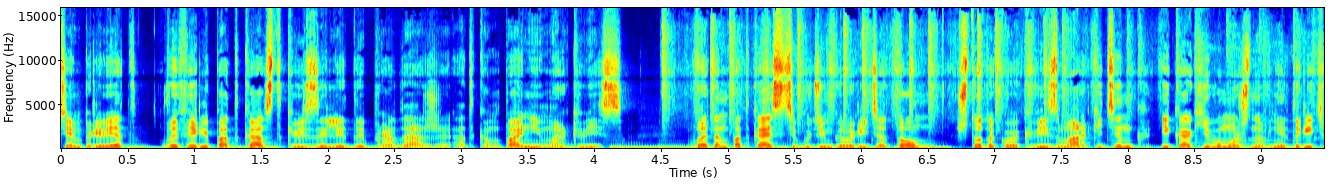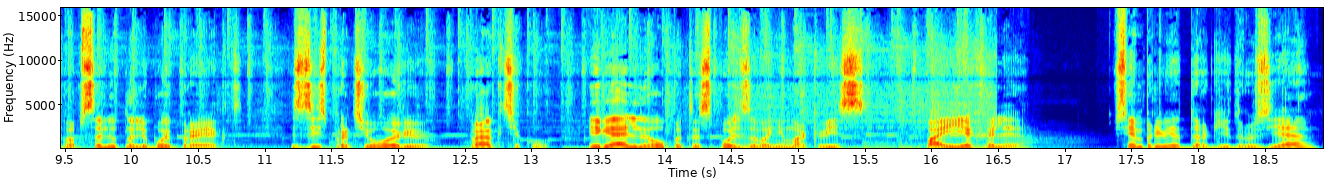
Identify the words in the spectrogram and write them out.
Всем привет! В эфире подкаст «Квизы, лиды, продажи» от компании Марквиз. В этом подкасте будем говорить о том, что такое квиз-маркетинг и как его можно внедрить в абсолютно любой проект. Здесь про теорию, практику и реальный опыт использования Марквиз. Поехали! Всем привет, дорогие друзья!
